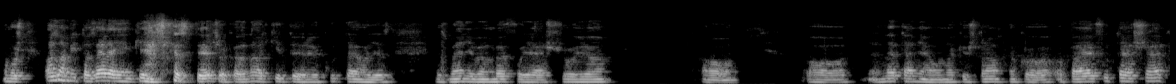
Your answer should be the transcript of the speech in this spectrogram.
Na most az, amit az elején kérdeztél, csak a nagy kitérők után, hogy ez, ez mennyiben befolyásolja a, a Netanyahu-nak és Trumpnak a, a pályafutását,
